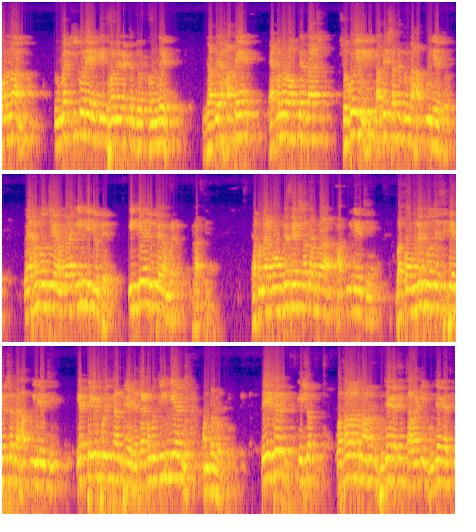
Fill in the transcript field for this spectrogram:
বললাম, তোমরা কি করে এই ধরনের একটা জোট করলে যাদের হাতে এখনও রক্তের দাস শুকোয়নি তাদের সাথে তোমরা হাত মিলিয়েছো। তো এখন বলছে, আমরা ইন্ডি জোটের ইন্ডিয়া জোটের আমরা প্রার্থী। এখন আর কংগ্রেসের সাথে আমরা হাত মিলিয়েছি, বা কংগ্রেস বলছে সিপিএম এর সাথে হাত মিলিয়েছি, এর থেকে পরিত্রাণ পেয়ে গেছে। এখন বলছে ইন্ডিয়ার আমরা লড়বো তো এদের এইসব কথাবার্তা মানুষ বুঝে গেছে চালাকি বুঝে গেছে।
